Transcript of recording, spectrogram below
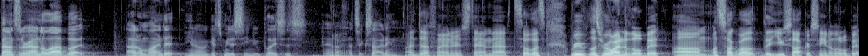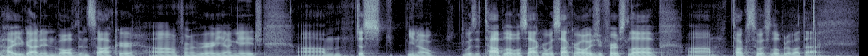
bouncing around a lot, but I don't mind it. You know, it gets me to see new places, and Def- that's exciting. I definitely understand that. So let's re- let's rewind a little bit. Um, let's talk about the youth soccer scene a little bit. How you got involved in soccer um, from a very young age. Um, just you know, was it top level soccer? Was soccer always your first love? Um, talk to us a little bit about that.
